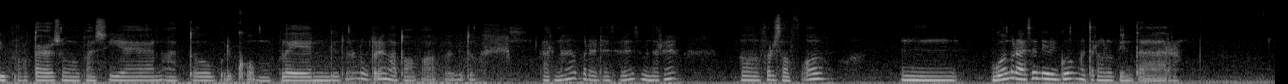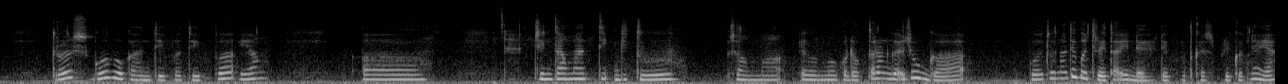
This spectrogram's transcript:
diprotes sama pasien atau gue dikomplain gitu kan dokternya nggak tahu apa-apa gitu. Karena pada dasarnya sebenarnya uh, first of all hmm, gue merasa diri gue nggak terlalu pintar. Terus gue bukan tipe-tipe yang uh, cinta mati gitu sama ilmu kedokteran gak juga. Gue tuh nanti gue ceritain deh di podcast berikutnya ya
